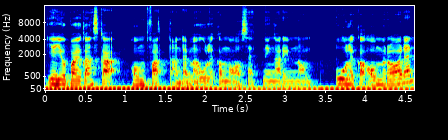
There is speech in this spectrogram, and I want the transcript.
Jag jobbar ju ganska omfattande med olika målsättningar inom olika områden.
